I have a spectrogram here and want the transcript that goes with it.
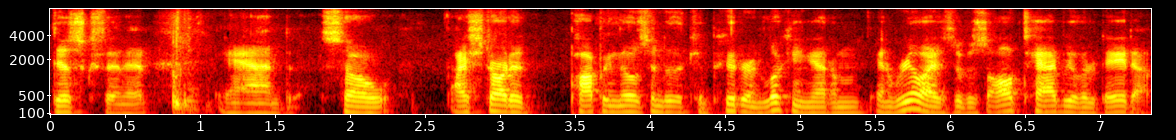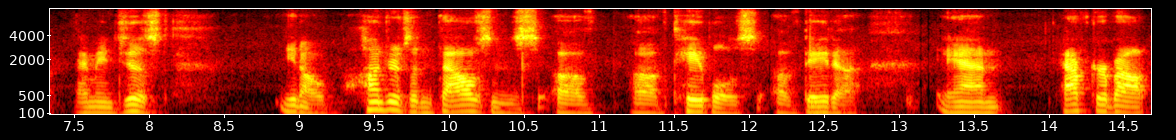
discs in it. And so I started popping those into the computer and looking at them and realized it was all tabular data. I mean, just, you know, hundreds and thousands of, of tables of data. And after about,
